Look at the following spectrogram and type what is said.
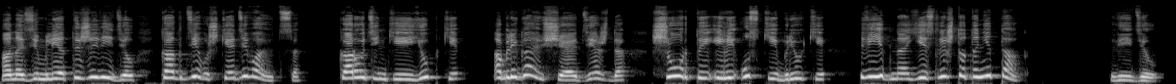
А на земле ты же видел, как девушки одеваются. Коротенькие юбки, облегающая одежда, шорты или узкие брюки. Видно, если что-то не так. Видел.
